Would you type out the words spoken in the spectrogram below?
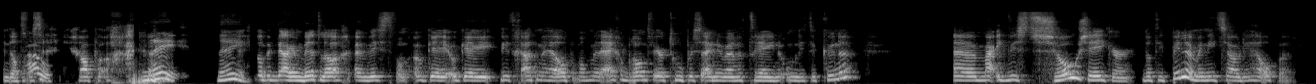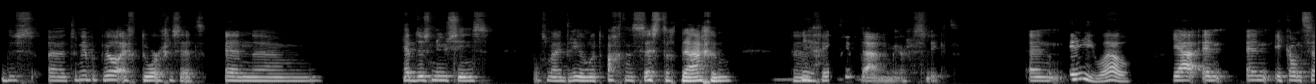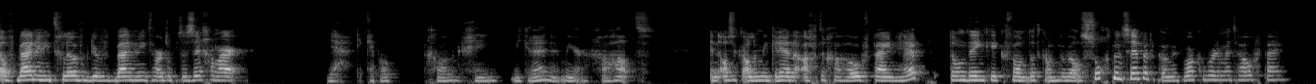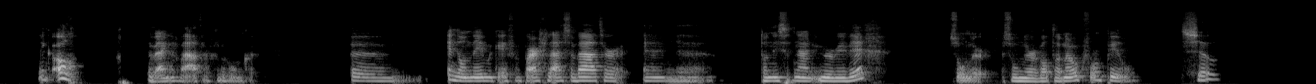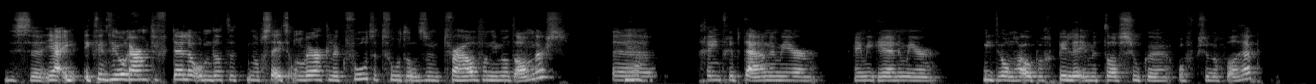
En dat was echt grappig. Nee, nee. dat ik daar in bed lag en wist van oké, okay, oké, okay, dit gaat me helpen. Want mijn eigen brandweertroepen zijn nu aan het trainen om dit te kunnen. Uh, maar ik wist zo zeker dat die pillen me niet zouden helpen. Dus uh, toen heb ik wel echt doorgezet. En um, heb dus nu sinds volgens mij 368 dagen uh, ja. geen triptanen meer geslikt. En, hey, wauw. Ja, en, en ik kan het zelf bijna niet geloven, ik durf het bijna niet hardop te zeggen, maar ja, ik heb ook gewoon geen migraine meer gehad. En als ik al een migraineachtige hoofdpijn heb, dan denk ik van, dat kan ik nog wel 's ochtends hebben, dan kan ik wakker worden met hoofdpijn. Dan denk ik, oh, te weinig water gedronken. Uh, En dan neem ik even een paar glazen water en eh, dan is het na een uur weer weg. Zonder, zonder wat dan ook voor een pil. Zo. Dus uh, ja, ik, ik vind het heel raar om te vertellen, omdat het nog steeds onwerkelijk voelt. Het voelt als een verhaal van iemand anders. Uh, Geen triptanen meer, geen migraine meer. Niet wanhopig pillen in mijn tas zoeken of ik ze nog wel heb.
